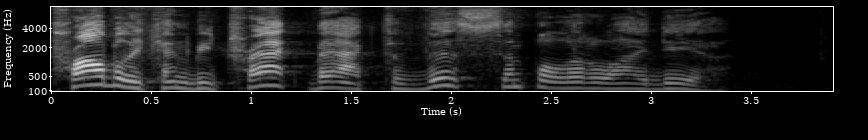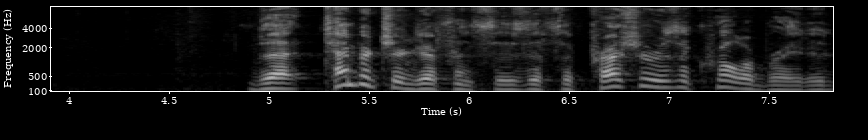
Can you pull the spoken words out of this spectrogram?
probably can be tracked back to this simple little idea that temperature differences, if the pressure is equilibrated,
